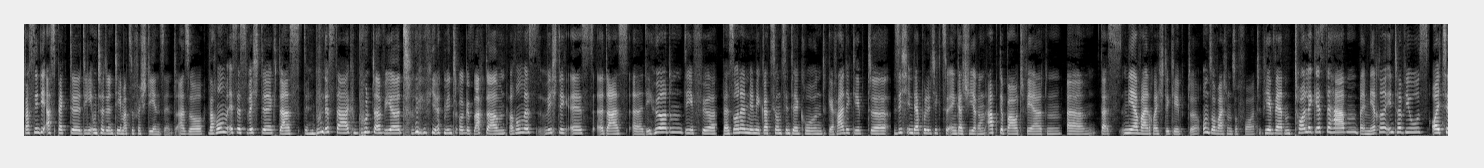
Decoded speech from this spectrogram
was sind die Aspekte, die unter dem Thema zu verstehen sind. Also, warum ist es wichtig, dass der Bundestag bunter wird, wie wir im Intro gesagt haben. Warum es wichtig ist, dass äh, die Hürden, die für Personen mit Migrationshintergrund gerade gibt, äh, sich in der Politik zu engagieren, abgebaut werden, ähm, dass mehr Wahlrechte gibt äh, und so weiter und so fort. Wir werden tolle Gäste haben bei mehreren Interviews. Heute,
